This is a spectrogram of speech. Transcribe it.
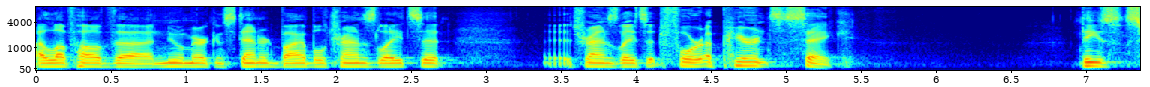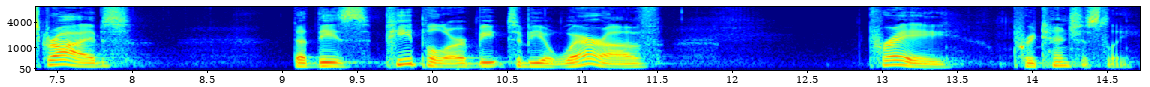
I love how the New American Standard Bible translates it. It translates it for appearance sake. These scribes that these people are be, to be aware of pray pretentiously.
